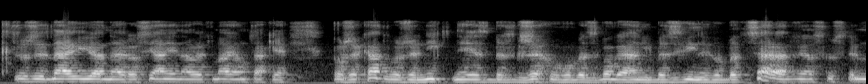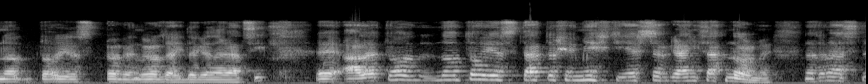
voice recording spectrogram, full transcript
którzy na, na Rosjanie nawet mają takie porzekadło, że nikt nie jest bez grzechu wobec Boga ani bez winy wobec cara. W związku z tym no, to jest pewien rodzaj degeneracji. E, ale to, no, to jest tak, to się mieści jeszcze w granicach normy. Natomiast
